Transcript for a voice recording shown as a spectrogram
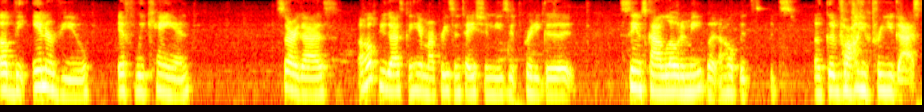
of the interview if we can. Sorry guys. I hope you guys can hear my presentation music pretty good. Seems kind of low to me, but I hope it's it's a good volume for you guys.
